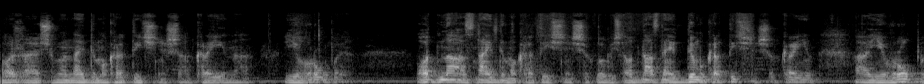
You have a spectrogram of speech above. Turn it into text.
Вважаю, що ми найдемократичніша країна Європи. Одна з найдемократичніших, вибачте, одна з найдемократичніших країн Європи.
